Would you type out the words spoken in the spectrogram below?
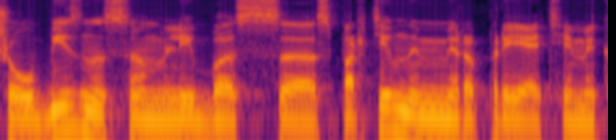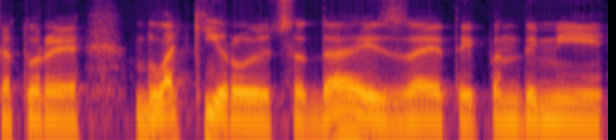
шоу-бизнесом, либо с спортивными мероприятиями, которые блокируют закроются, да, из-за этой пандемии,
